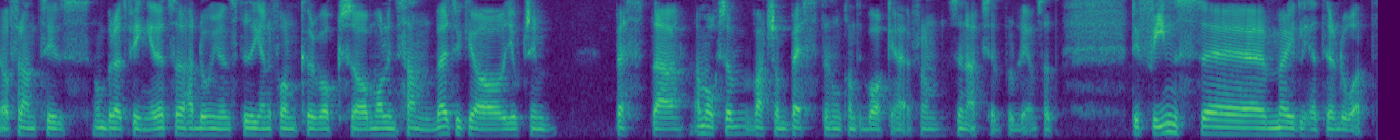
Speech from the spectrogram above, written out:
ja, fram tills hon bröt fingret så hade hon ju en stigande formkurva också. Malin Sandberg tycker jag har gjort sin bästa, ja, men också varit som bäst när hon kom tillbaka här från sina axelproblem. Så att det finns eh, möjligheter ändå att,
